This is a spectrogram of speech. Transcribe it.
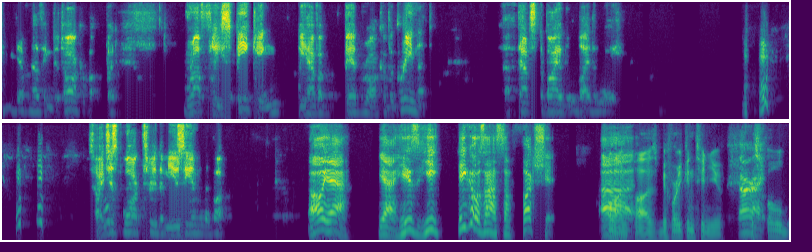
then we have nothing to talk about, but roughly speaking, we have a bedrock of agreement. Uh, that's the Bible, by the way. so I just walked through the museum of the book. Oh yeah, yeah. He's he he goes on some fuck shit. Hold Uh, on, pause before you continue. all this right. whole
